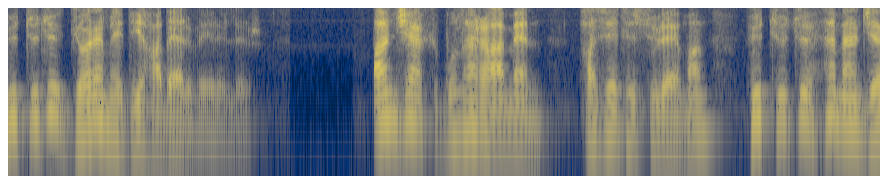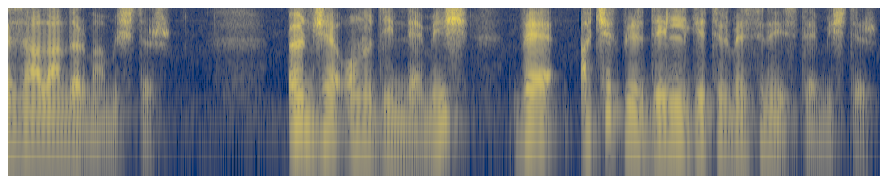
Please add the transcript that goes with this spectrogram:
Hüttüt'ü göremediği haber verilir. Ancak buna rağmen Hazreti Süleyman Hüttüt'ü hemen cezalandırmamıştır. Önce onu dinlemiş ve açık bir delil getirmesini istemiştir.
